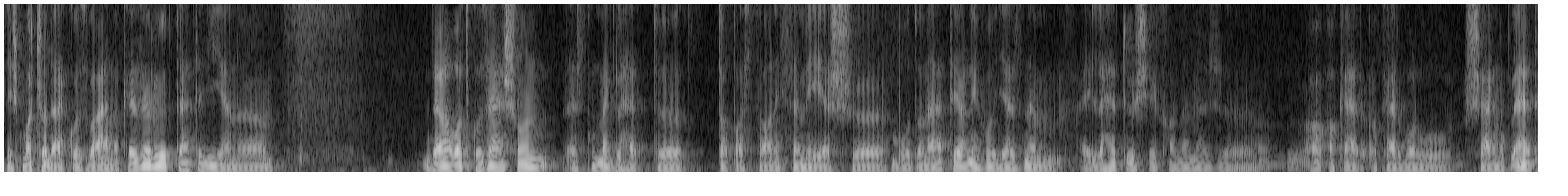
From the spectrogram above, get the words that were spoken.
és ma csodálkozva állnak ezelőtt, tehát egy ilyen beavatkozáson ezt meg lehet tapasztalni, személyes módon átélni, hogy ez nem egy lehetőség, hanem ez akár, akár valóságnak lehet.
